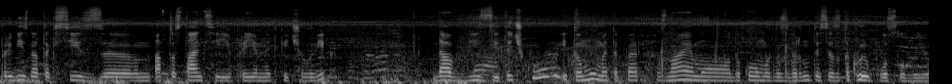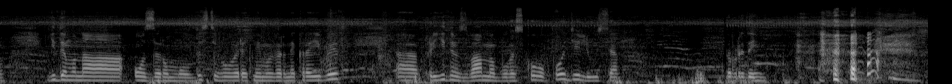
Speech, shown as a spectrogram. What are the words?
привіз на таксі з е, автостанції приємний такий чоловік. Дав візиточку, і тому ми тепер знаємо, до кого можна звернутися за такою послугою. Їдемо на озеро Молодості, говорять, неймовірний краєвид. Е, Приїдемо з вами обов'язково поділюся. Добрий день.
